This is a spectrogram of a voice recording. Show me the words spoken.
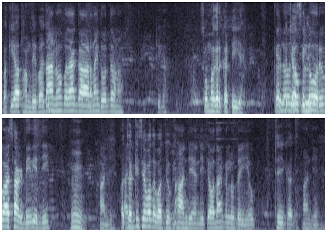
ਬਾਕੀ ਆ ਥਣ ਦੇ ਬਾਜੀ ਤੁਹਾਨੂੰ ਪਤਾ ਗਾੜ ਨਾਲ ਹੀ ਦੁੱਧ ਆਉਣਾ। ਠੀਕ ਆ। ਸੋ ਮਗਰ ਕੱਟੀ ਆ। ਕਿਲੋ 2 ਕਿਲੋ ਹੋਰ ਵੀ ਵੱਧ ਸਕਦੀ ਵੀਰ ਜੀ। ਹੂੰ। ਹਾਂਜੀ। ਆ ਚੰਗੀ ਸੇਵਾ ਤੇ ਵੱਧ ਜਾਊਗੀ। ਹਾਂਜੀ ਹਾਂਜੀ 14 ਕਿਲੋ ਦੇਈ ਠੀਕ ਆ ਜੀ। ਹਾਂਜੀ ਹਾਂਜੀ।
